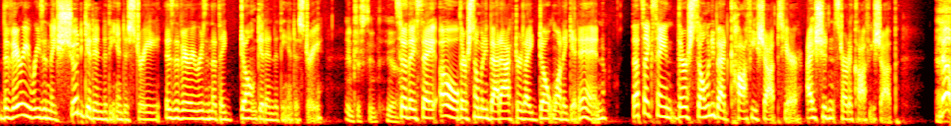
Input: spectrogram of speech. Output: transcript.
the very reason they should get into the industry is the very reason that they don't get into the industry. Interesting. Yeah. So they say, "Oh, there's so many bad actors, I don't want to get in." That's like saying there's so many bad coffee shops here. I shouldn't start a coffee shop. No,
